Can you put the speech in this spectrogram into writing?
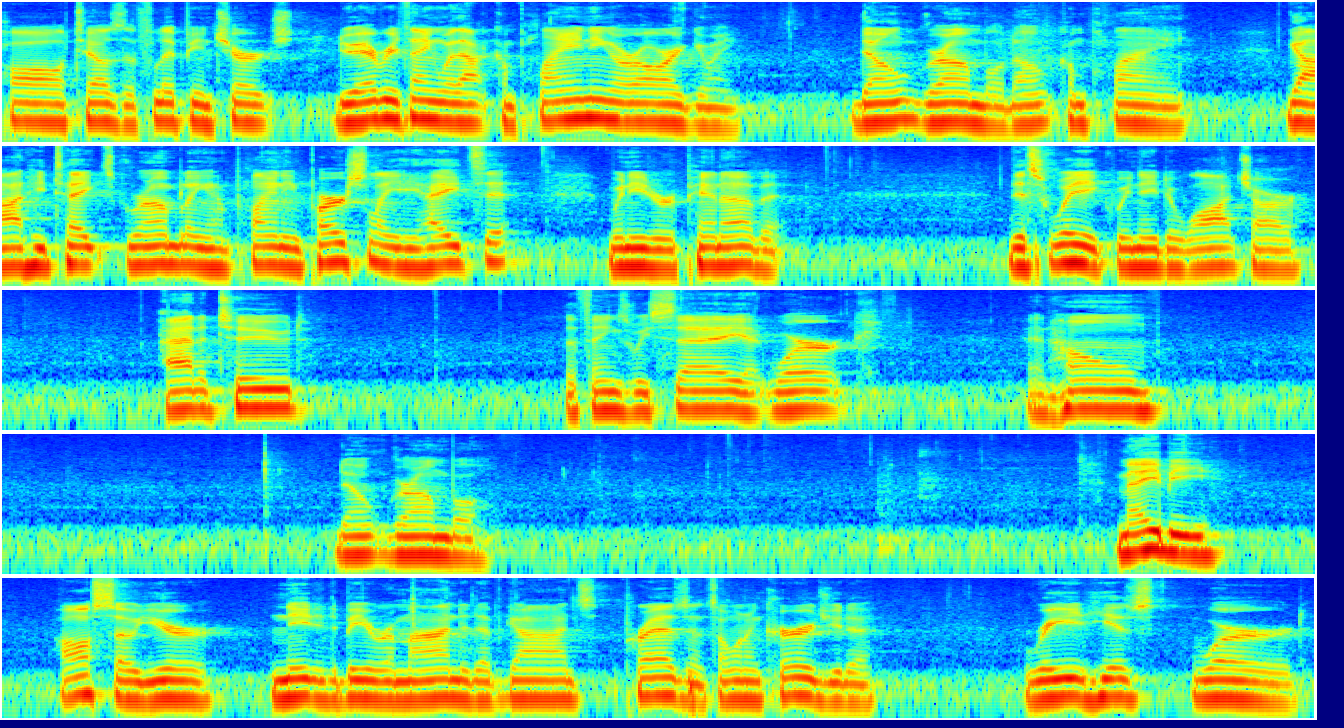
Paul tells the Philippian church do everything without complaining or arguing. Don't grumble, don't complain. God, He takes grumbling and complaining personally, He hates it. We need to repent of it. This week, we need to watch our attitude, the things we say at work, at home. Don't grumble. Maybe also you're needed to be reminded of God's presence. I want to encourage you to read His Word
